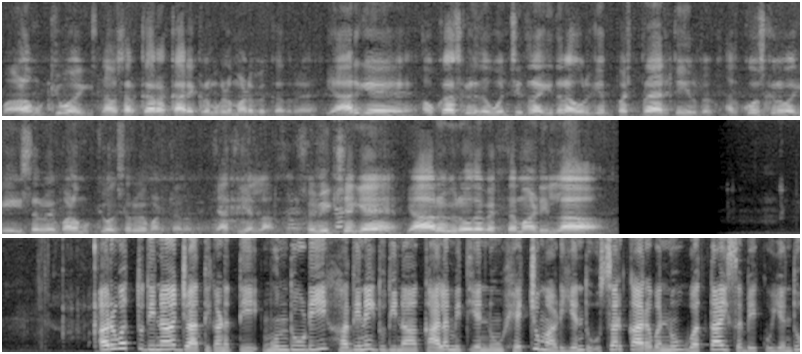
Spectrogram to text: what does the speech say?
ಬಹಳ ಮುಖ್ಯವಾಗಿ ನಾವು ಸರ್ಕಾರ ಕಾರ್ಯಕ್ರಮಗಳು ಮಾಡಬೇಕಾದ್ರೆ ಯಾರಿಗೆ ಅವಕಾಶಗಳಿಂದ ವಂಚಿತರಾಗಿದ್ದಾರೆ ಅವ್ರಿಗೆ ಫಸ್ಟ್ ಪ್ರಯಾರಿಟಿ ಇರಬೇಕು. ಅದಕ್ಕೋಸ್ಕರವಾಗಿ ಈ ಸರ್ವೆ ಬಹಳ ಮುಖ್ಯವಾಗಿ ಸರ್ವೆ ಮಾಡ್ತಾ ಇರೋದು. ಜಾತಿ ಅಲ್ಲ ಸಮೀಕ್ಷೆಗೆ ಯಾರು ವಿರೋಧ ವ್ಯಕ್ತ ಮಾಡಿಲ್ಲ? ಅರವತ್ತು ದಿನ ಜಾತಿಗಣತಿ ಮುಂದೂಡಿ ಹದಿನೈದು ದಿನ ಕಾಲಮಿತಿಯನ್ನು ಹೆಚ್ಚು ಮಾಡಿ ಎಂದು ಸರ್ಕಾರವನ್ನು ಒತ್ತಾಯಿಸಬೇಕು ಎಂದು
